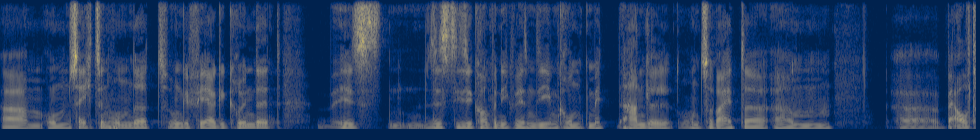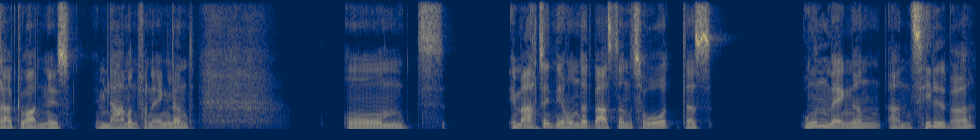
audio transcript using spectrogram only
Ähm, um 1600 ungefähr gegründet, ist, ist diese Company gewesen, die im Grund mit Handel und so weiter ähm, äh, beauftragt worden ist im Namen von England. Und im 18. Jahrhundert war es dann so, dass Unmengen an Silber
